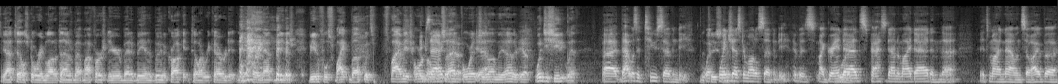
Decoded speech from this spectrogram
Yeah, I tell a story a lot of times about my first deer, about it being a Boone Crockett until I recovered it, and it turned out to be this beautiful spike buck with five inch horns Exactly. on one side and four inches Yeah. on the other. Yep. What'd you shoot it with? Uh, that was a 270, The 270. Winchester Model 70. It was my granddad's, passed down to my dad, and uh, it's mine now. And so I've uh,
